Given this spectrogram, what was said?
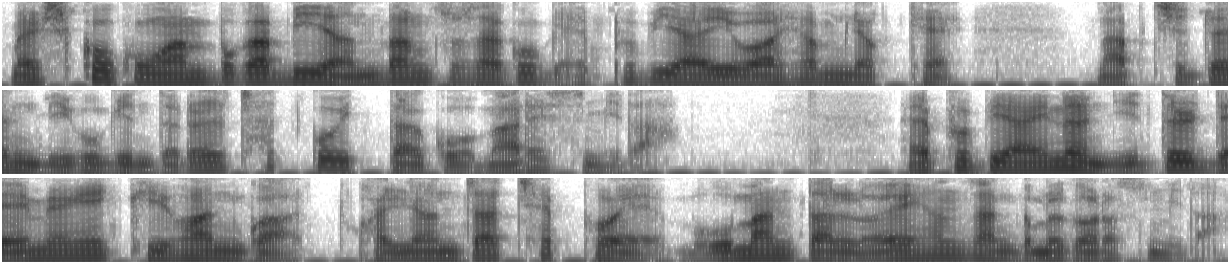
멕시코 공안부가 미 연방수사국 FBI와 협력해 납치된 미국인들을 찾고 있다고 말했습니다. FBI는 이들 4명의 귀환과 관련자 체포에 5만 달러의 현상금을 걸었습니다.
